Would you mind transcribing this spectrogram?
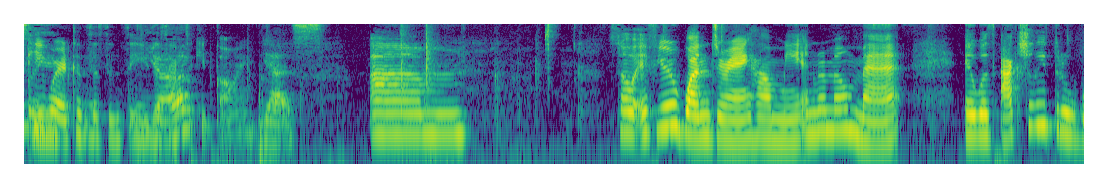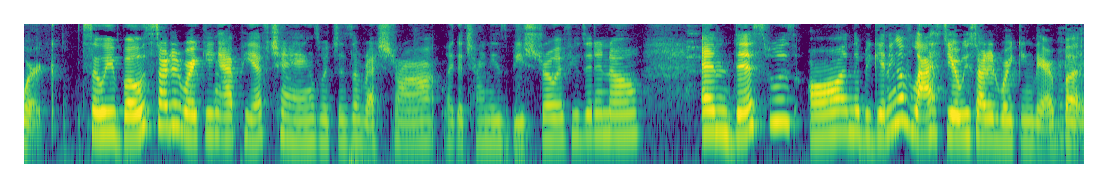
the key word, consistency. You just have to keep going. yes. Um so if you're wondering how me and Ramil met, it was actually through work. So we both started working at PF Chang's, which is a restaurant, like a Chinese bistro if you didn't know. And this was on the beginning of last year we started working there. But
